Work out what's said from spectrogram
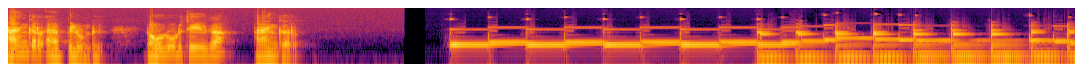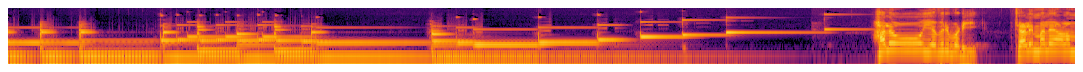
ആങ്കർ ആപ്പിലുണ്ട് ഡൗൺലോഡ് ചെയ്യുക ആങ്കർ ഹലോ എവരിബഡി ചളിമലയാളം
